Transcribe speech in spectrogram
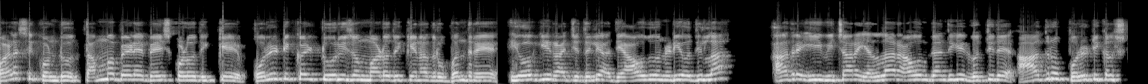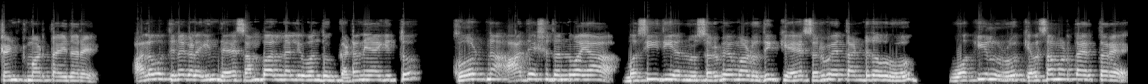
ಬಳಸಿಕೊಂಡು ತಮ್ಮ ಬೆಳೆ ಬೇಯಿಸ್ಕೊಳ್ಳೋದಿಕ್ಕೆ ಪೊಲಿಟಿಕಲ್ ಟೂರಿಸಂ ಮಾಡೋದಿಕ್ಕೆ ಏನಾದ್ರು ಬಂದ್ರೆ ಯೋಗಿ ರಾಜ್ಯದಲ್ಲಿ ಅದ್ಯಾವುದು ನಡೆಯೋದಿಲ್ಲ. ಆದ್ರೆ ಈ ವಿಚಾರ ಎಲ್ಲ ರಾಹುಲ್ ಗಾಂಧಿಗೆ ಗೊತ್ತಿದೆ. ಆದ್ರೂ ಪೊಲಿಟಿಕಲ್ ಸ್ಟಂಟ್ ಮಾಡ್ತಾ ಇದ್ದಾರೆ. ಹಲವು ದಿನಗಳ ಹಿಂದೆ ಸಂಬಾಲ್ನಲ್ಲಿ ಒಂದು ಘಟನೆಯಾಗಿತ್ತು. ಕೋರ್ಟ್ನ ಆದೇಶದನ್ವಯ ಮಸೀದಿಯನ್ನು ಸರ್ವೆ ಮಾಡೋದಿಕ್ಕೆ ಸರ್ವೆ ತಂಡದವರು ವಕೀಲರು ಕೆಲಸ ಮಾಡ್ತಾ ಇರ್ತಾರೆ.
